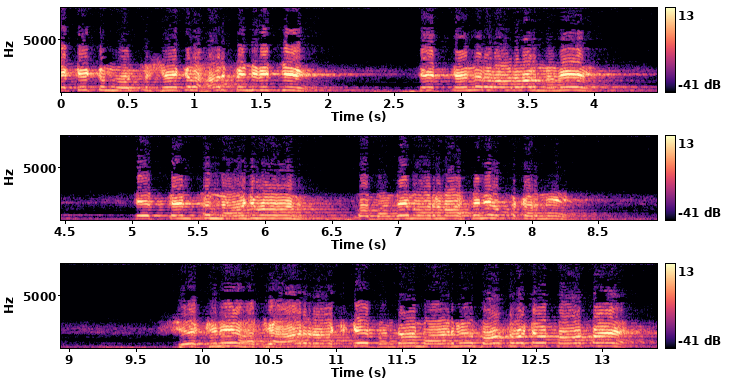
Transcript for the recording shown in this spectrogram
ਇੱਕ ਇੱਕ ਮੋਟਰਸਾਈਕਲ ਹਰ ਪਿੰਡ ਵਿੱਚ ਤੇ ਤਿੰਨ ਰਿਵਾਲਵਰ ਨਵੇਂ ਤੇ ਤਿੰਨ ਤਿੰਨ ਨੌਜਵਾਨ, ਉਹ ਬੰਦੇ ਮਾਰਨ ਵਾਸਤੇ ਨਹੀਂ ਆਪਾਂ ਕਰਨੇ। ਸਿੱਖ ਨੇ ਹਥਿਆਰ ਰੱਖ ਕੇ ਬੰਦਾ ਮਾਰਨਾ ਬਹੁਤ ਵੱਡਾ ਪਾਪ ਹੈ।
